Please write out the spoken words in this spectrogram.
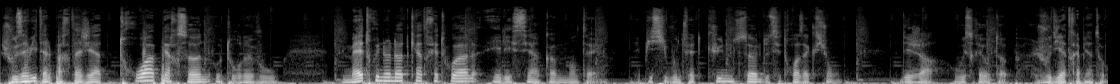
je vous invite à le partager à trois personnes autour de vous, mettre une note 4 étoiles et laisser un commentaire. Et puis si vous ne faites qu'une seule de ces trois actions, déjà, vous serez au top. Je vous dis à très bientôt.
